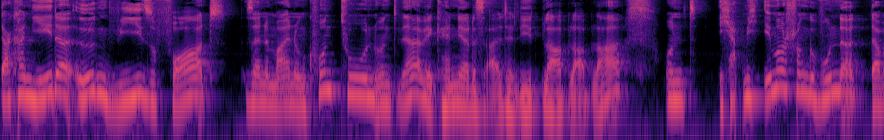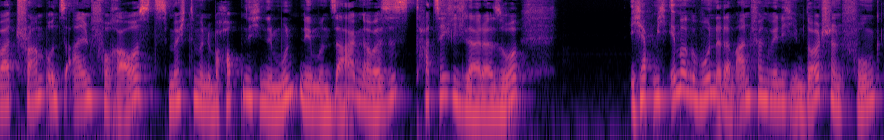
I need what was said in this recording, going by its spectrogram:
da kann jeder irgendwie sofort seine Meinung kundtun und ja, wir kennen ja das alte Lied, bla bla bla. Und ich habe mich immer schon gewundert, da war Trump uns allen voraus, das möchte man überhaupt nicht in den Mund nehmen und sagen, aber es ist tatsächlich leider so. Ich habe mich immer gewundert am Anfang, wenn ich im Deutschlandfunk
